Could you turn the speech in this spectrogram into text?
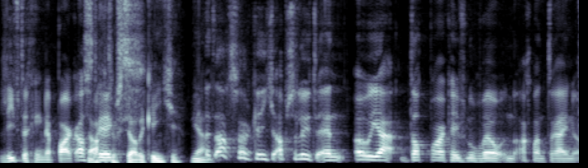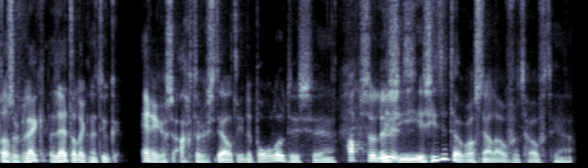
Liefde ging naar Park Het Asterix. achtergestelde kindje. Ja. Het achtergestelde kindje, absoluut. En oh ja, dat park heeft nog wel een achtbaantrein. Dat is ook letterlijk natuurlijk ergens achtergesteld in de polder. Dus eh, Absoluut. je, zie- je ziet het ook wel snel over het hoofd. Ja.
